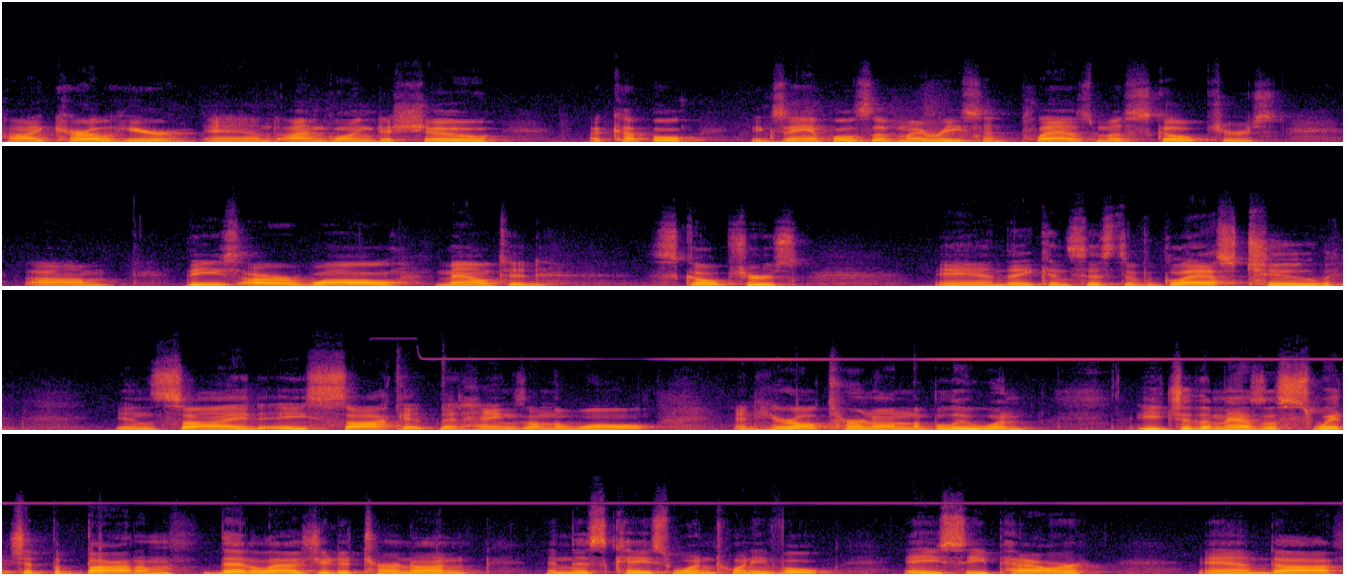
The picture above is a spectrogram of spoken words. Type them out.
Hi, Carl here, and I'm going to show a couple examples of my recent plasma sculptures. Um, these are wall-mounted sculptures, and they consist of a glass tube inside a socket that hangs on the wall. And here I'll turn on the blue one. Each of them has a switch at the bottom that allows you to turn on, in this case, 120 volt AC power. And uh,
